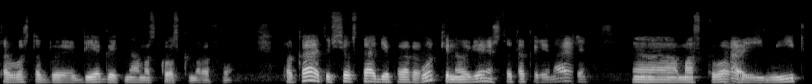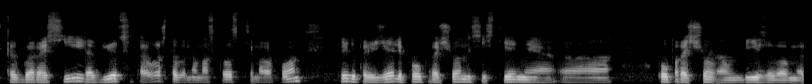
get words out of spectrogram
того, чтобы бегать на московском марафоне. Пока это все в стадии проработки, но уверен, что так или иначе э, Москва и МИД, как бы Россия добьются того, чтобы на московский марафон люди приезжали по упрощенной системе, э, по упрощенному визовому,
